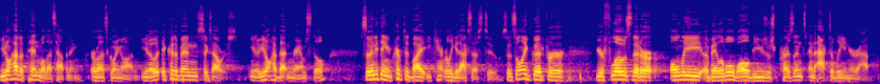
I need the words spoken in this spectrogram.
you don't have a pin while that's happening or while that's going on. You know, it could have been six hours. You know, you don't have that in RAM still. So anything encrypted by it, you can't really get access to. So it's only good for your flows that are only available while the user's present and actively in your app.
